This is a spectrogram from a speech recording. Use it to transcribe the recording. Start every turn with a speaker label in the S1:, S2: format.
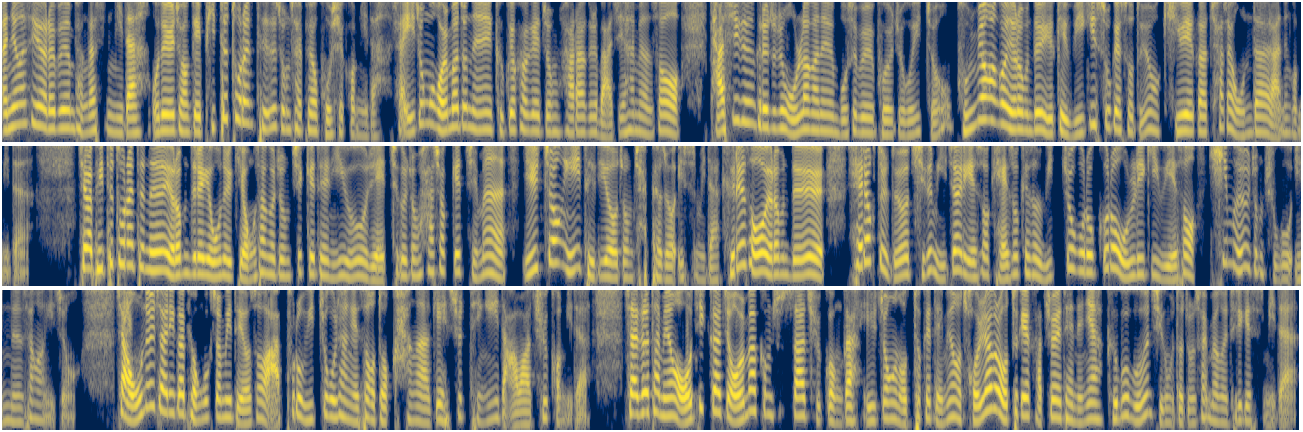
S1: 안녕하세요 여러분 반갑습니다. 오늘 저와 함께 비트토렌트 좀 살펴보실 겁니다. 자, 이 종목 얼마 전에 급격하게 좀 하락을 맞이하면서 다시금 그래도 좀 올라가는 모습을 보여주고 있죠. 분명한 건 여러분들 이렇게 위기 속에서도요 기회가 찾아온다라는 겁니다. 제가 비트토렌트는 여러분들에게 오늘 이렇게 영상을 좀 찍게 된 이유 예측을 좀 하셨겠지만 일정이 드디어 좀 잡혀져 있습니다. 그래서 여러분들 세력들도요 지금 이 자리에서 계속해서 위쪽으로 끌어올리기 위해서 힘을 좀 주고 있는 상황이죠. 자, 오늘 자리가 변곡점이 되어서 앞으로 위쪽을 향해서 더 강하게 슈팅이 나와 줄 겁니다. 자, 그렇다면 어디까지 얼마큼 쏴줄 건가? 일정은 어떻게 되며 전략을 어떻게 갖춰야 되느냐? 그 부분 지금부터 좀 설명을 드리겠습니다.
